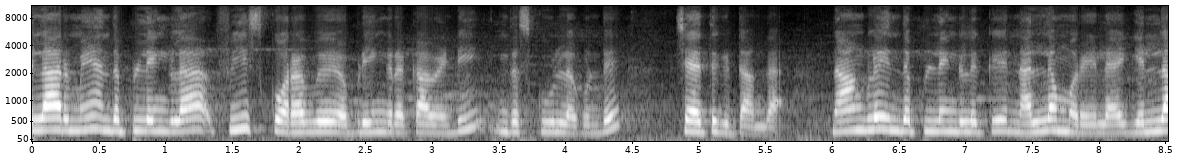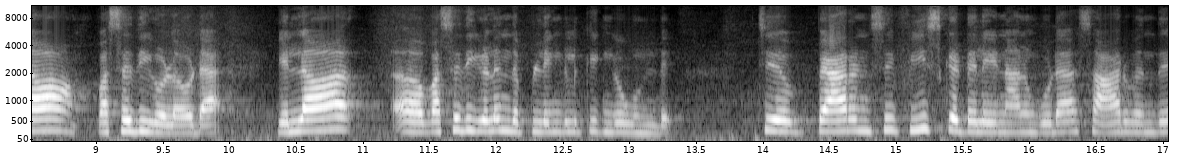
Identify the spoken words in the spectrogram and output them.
எல்லாருமே அந்த பிள்ளைங்கள ஃபீஸ் குறைவு அப்படிங்கிறக்கா வேண்டி இந்த ஸ்கூலில் கொண்டு சேர்த்துக்கிட்டாங்க. நாங்களும் இந்த பிள்ளைங்களுக்கு நல்ல முறையில் எல்லா வசதிகளோட எல்லா வசதிகளும் இந்த பிள்ளைங்களுக்கு இங்கே உண்டு. சி பேரண்ட்ஸு ஃபீஸ் கட்டலைனாலும் கூட சார் வந்து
